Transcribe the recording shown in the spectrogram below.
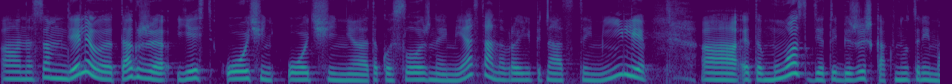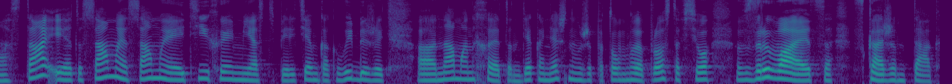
А, на самом деле также есть очень-очень э, такое сложное место, оно в районе 15 мили, а, это мост, где ты бежишь как внутри моста, и это самое-самое тихое место перед тем, как выбежать а, на Манхэттен, где, конечно, уже потом э, просто все взрывается, скажем так.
